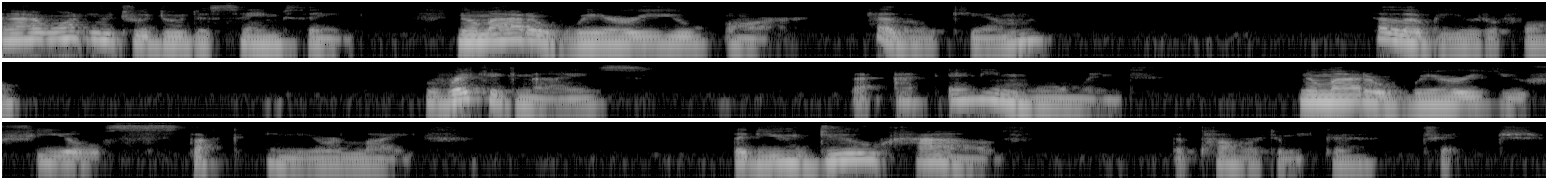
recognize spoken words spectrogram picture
And I want you to do the same thing, no matter where you are. Hello, Kim. Hello, beautiful. Recognize that at any moment, no matter where you feel stuck in your life, that you do have the power to make a change.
